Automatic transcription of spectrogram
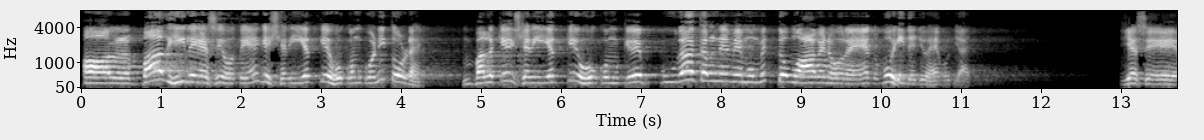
اور بعض ہیلے ایسے ہوتے ہیں کہ شریعت کے حکم کو نہیں توڑ رہے۔ بلکہ شریعت کے حکم کے پورا کرنے میں ممد و معاون ہو رہے ہیں، تو وہ ہیلے جو ہے وہ جائے جیسے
